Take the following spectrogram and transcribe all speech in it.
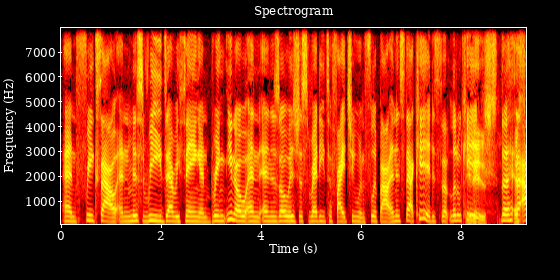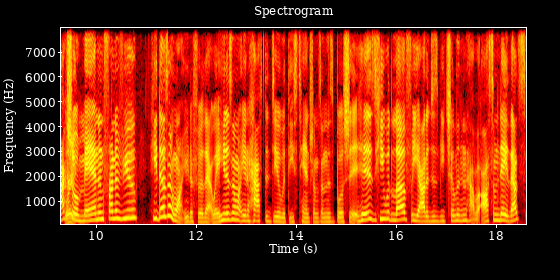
and freaks out and misreads everything and bring you know and and is always just ready to fight you and flip out. And it's that kid it's that little kid. It is. the, the actual great. man in front of you he doesn't want you to feel that way. He doesn't want you to have to deal with these tantrums and this bullshit. His he would love for y'all to just be chilling and have an awesome day. That's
